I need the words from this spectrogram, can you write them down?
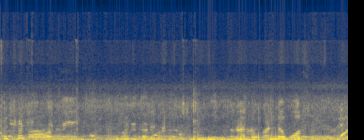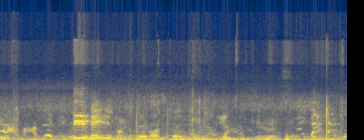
বাবা অত ছোট নেই না দোকানটা বস এটাই পাঁচটার পাঁচটা নিয়ে আসি, হ্যাঁ? কি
